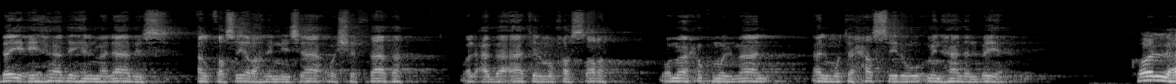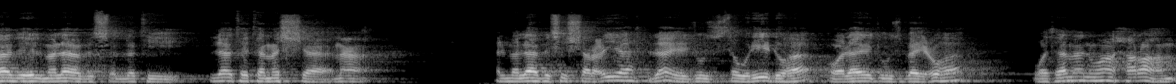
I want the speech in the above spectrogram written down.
بيع هذه الملابس القصيرة للنساء والشفافة والعباءات المخصرة وما حكم المال المتحصل من هذا البيع. كل هذه الملابس التي لا تتمشى مع الملابس الشرعية لا يجوز توريدها ولا يجوز بيعها وثمنها حرام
